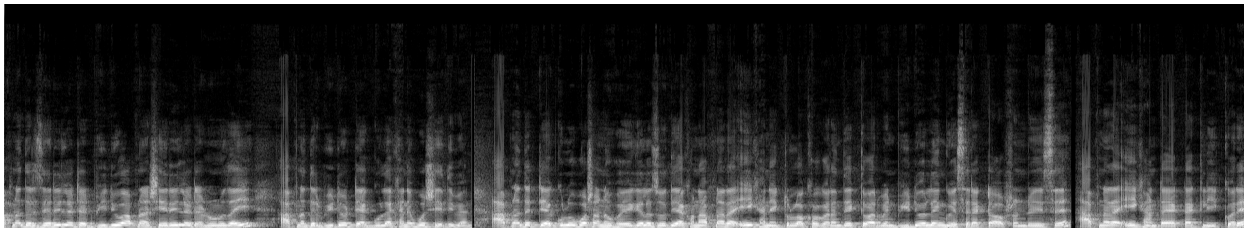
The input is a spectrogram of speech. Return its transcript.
আপনাদের যে রিলেটেড ভিডিও আপনার সেই রিলেটেড অনুযায়ী আপনাদের ভিডিও ট্যাগগুলো এখানে বসিয়ে দিবেন। আপনাদের ট্যাগগুলো বসানো হয়ে গেলে যদি এখন আপনারা এইখানে একটু লক্ষ্য করেন, দেখতে পারবেন ভিডিও ল্যাঙ্গুয়েজের একটা অপশন রয়েছে। আপনারা এইখানটায় একটা ক্লিক করে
